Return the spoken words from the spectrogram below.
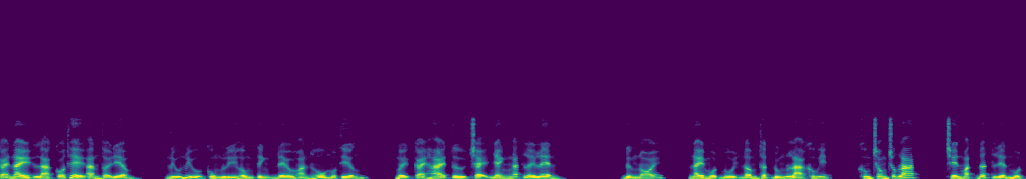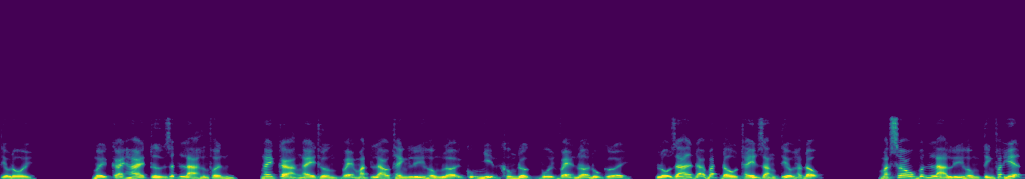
cái này là có thể ăn thời điểm, nữu nữu cùng Lý Hồng Tinh đều hoan hô một tiếng, mấy cái hài tử chạy nhanh ngắt lấy lên. Đừng nói, này một bụi nấm thật đúng là không ít, không trong chốc lát, trên mặt đất liền một tiểu đôi. Mấy cái hài tử rất là hưng phấn, ngay cả ngày thường vẻ mặt lao thành Lý Hồng Lợi cũng nhịn không được vui vẻ nở nụ cười, lộ ra đã bắt đầu thay răng tiểu hắc động. Mặt sau vẫn là Lý Hồng Tinh phát hiện,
